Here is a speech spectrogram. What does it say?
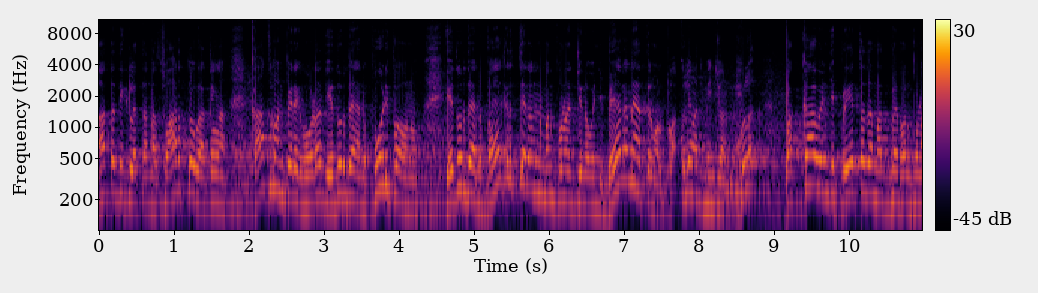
ಮಾತದಿಕ್ಲ ತನ್ನ ಸ್ವಾರ್ಥೋಗ ಅಕ್ಲನ ಕಾಸು ಮನ್ಪೇರೆಗೆ ಓಡೋದು ಎದುರ್ದಾಯನ ಪೋಡಿಪವನು ಎದುರ್ದಾಯನ ಭಯಕೃತ್ಯರನ್ನು ಮನ್ಪುನಂಚಿನ ಒಂಜಿ ಬೇರೆನೇ ಆತನ ಮಲ್ಪ ಕುಲೆ ಮತ್ತೆ ಮಿಂಜು ಅನ್ಪುನಿ ಕುಲ ಪಕ್ಕಾ ಒಂಜಿ ಪ್ರೇತದ ಮದ್ಮೆ ಬನ್ಪುನ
